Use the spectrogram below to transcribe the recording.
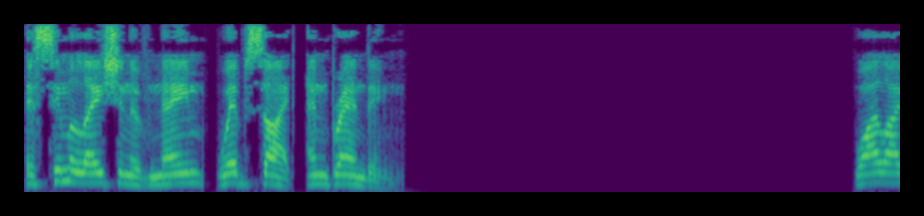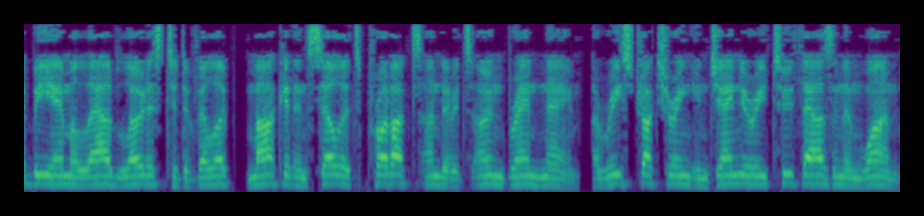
Assimilation of name, website, and branding While IBM allowed Lotus to develop, market and sell its products under its own brand name, a restructuring in January 2001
